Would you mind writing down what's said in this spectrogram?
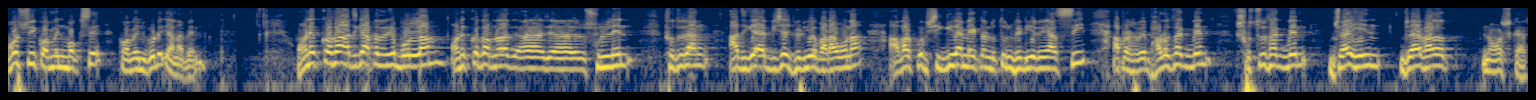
অবশ্যই কমেন্ট বক্সে কমেন্ট করে জানাবেন। অনেক কথা আজকে আপনাদেরকে বললাম, অনেক কথা আপনারা শুনলেন। সুতরাং আজকে বিশেষ ভিডিও বাড়াবো না। আবার খুব শীঘ্রই আমি একটা নতুন ভিডিও নিয়ে আসছি। আপনারা সবাই ভালো থাকবেন, সুস্থ থাকবেন। জয় হিন্দ, জয় ভারত। নমস্কার।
